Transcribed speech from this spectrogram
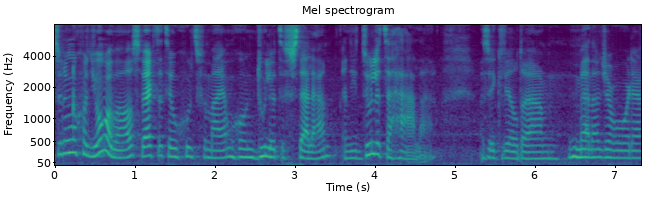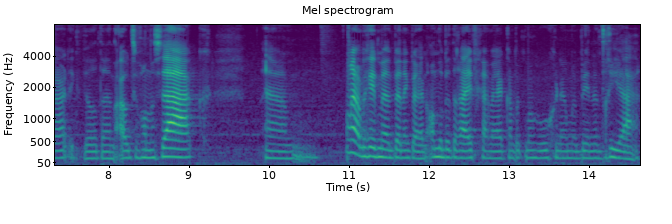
toen ik nog wat jonger was, werkte het heel goed voor mij om gewoon doelen te stellen en die doelen te halen. Dus ik wilde manager worden, ik wilde een auto van de zaak. Um, nou, op een gegeven moment ben ik bij een ander bedrijf gaan werken. Had ik me voorgenomen binnen drie jaar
